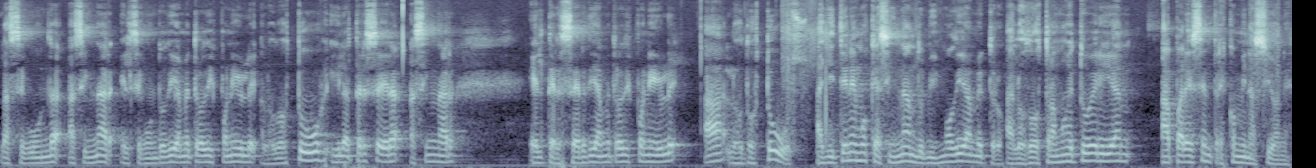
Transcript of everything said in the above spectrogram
la segunda asignar el segundo diámetro disponible a los dos tubos y la tercera asignar el tercer diámetro disponible a los dos tubos. Allí tenemos que asignando el mismo diámetro a los dos tramos de tubería aparecen tres combinaciones.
